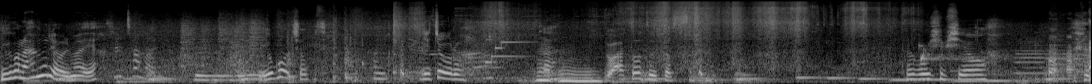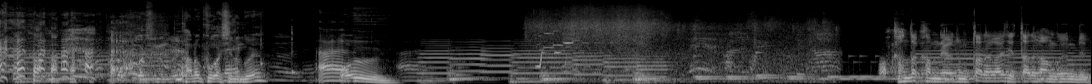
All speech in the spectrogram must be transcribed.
이거는 한 그릇 얼마예요? 7,000원. 음, 이거 줘보세요. 한 그릇. 이쪽으로. 자, 와또 드셨어. 들어보십시오. 다 넣고 가시는 거예요? 어유. 간다 하면 내가 좀 따라가지. 따라간 거는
